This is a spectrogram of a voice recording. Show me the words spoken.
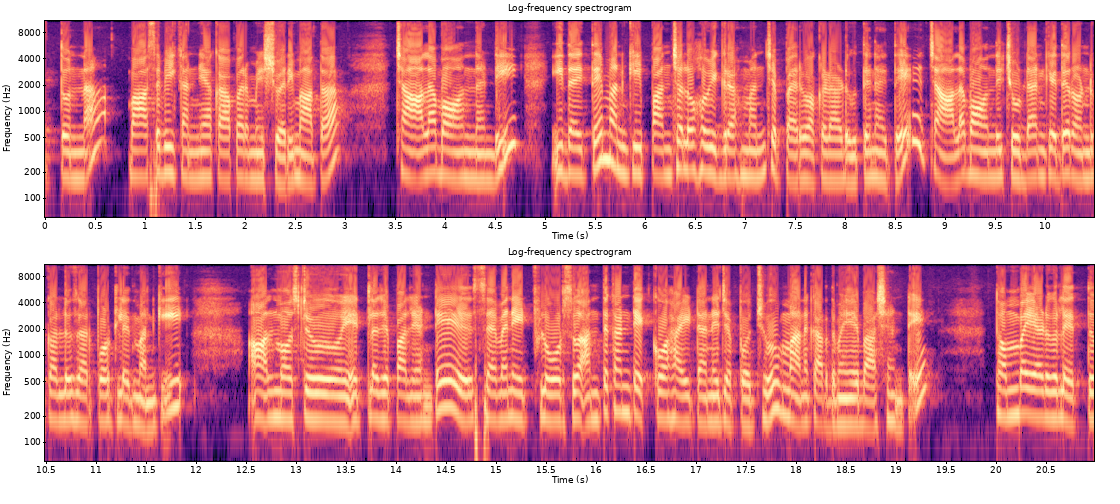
ఎత్తున్న వాసవి కన్యాకా పరమేశ్వరి మాత. చాలా బాగుందండి. ఇదైతే మనకి పంచలోహ విగ్రహం అని చెప్పారు అక్కడ అడిగితేనైతే. చాలా బాగుంది. చూడ్డానికి అయితే రెండు కళ్ళు సరిపోవట్లేదు మనకి. ఆల్మోస్ట్ ఎట్లా చెప్పాలి అంటే సెవెన్ ఎయిట్ ఫ్లోర్స్ అంతకంటే ఎక్కువ హైట్ అనే చెప్పొచ్చు మనకు అర్థమయ్యే భాష అంటే. తొంభై అడుగుల ఎత్తు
